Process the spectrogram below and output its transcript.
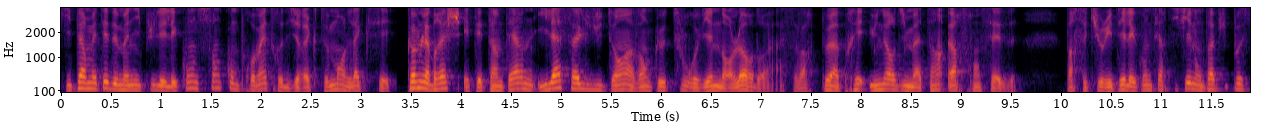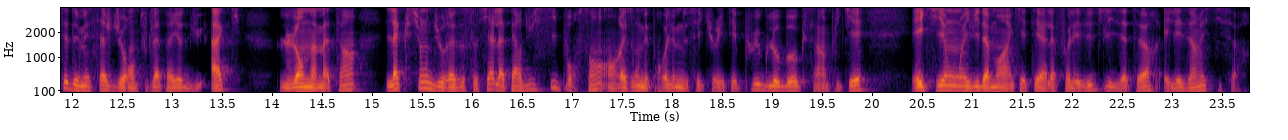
qui permettait de manipuler les comptes sans compromettre directement l'accès. Comme la brèche était interne, il a fallu du temps avant que tout revienne dans l'ordre, à savoir peu après 1h du matin heure française. Par sécurité, les comptes certifiés n'ont pas pu poster de messages durant toute la période du hack. Le lendemain matin, l'action du réseau social a perdu 6% en raison des problèmes de sécurité plus globaux que ça impliquait et qui ont évidemment inquiété à la fois les utilisateurs et les investisseurs.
